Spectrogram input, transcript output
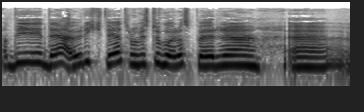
Ja, de, Det er jo riktig. Jeg tror Hvis du går og spør eh,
